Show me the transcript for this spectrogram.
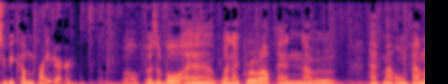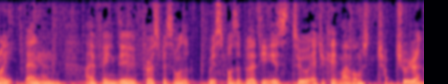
to become brighter? Well, first of all, uh, when I grow up and I will have my own family, then Yeah. I think the first respons- responsibility is to educate my own ch- children.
